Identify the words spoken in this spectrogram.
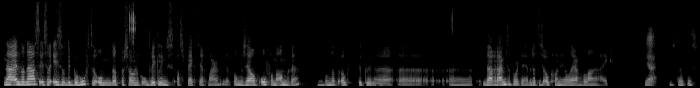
Nou, en daarnaast is er, is er de behoefte om dat persoonlijke ontwikkelingsaspect, zeg maar, van mezelf of van de anderen. Om dat ook te kunnen, uh, daar ruimte voor te hebben, dat is ook gewoon heel erg belangrijk. Ja. Dus dat is,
